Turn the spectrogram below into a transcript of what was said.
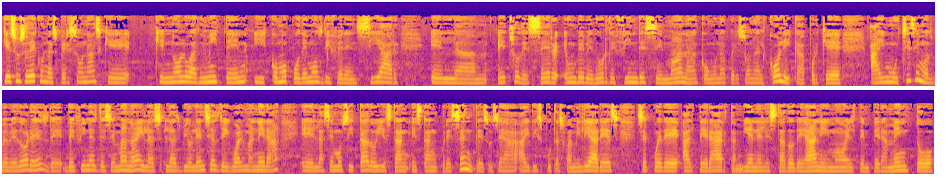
¿Qué sucede con las personas que, que no lo admiten y cómo podemos diferenciar el um, hecho de ser un bebedor de fin de semana con una persona alcohólica, porque hay muchísimos bebedores de, de fines de semana y las, las violencias de igual manera eh, las hemos citado y están, están presentes, o sea, hay disputas familiares, se puede alterar también el estado de ánimo, el temperamento,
